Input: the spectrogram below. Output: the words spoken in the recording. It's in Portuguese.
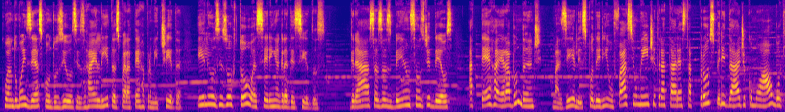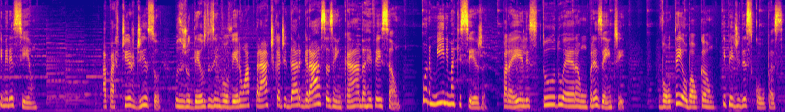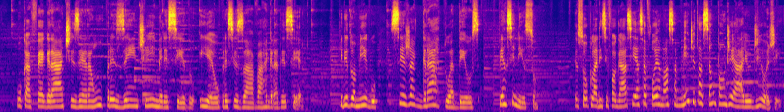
Quando Moisés conduziu os israelitas para a terra prometida, ele os exortou a serem agradecidos. Graças às bênçãos de Deus, a terra era abundante mas eles poderiam facilmente tratar esta prosperidade como algo que mereciam. A partir disso, os judeus desenvolveram a prática de dar graças em cada refeição, por mínima que seja. Para eles, tudo era um presente. Voltei ao balcão e pedi desculpas. O café grátis era um presente imerecido e eu precisava agradecer. Querido amigo, Seja grato a Deus. Pense nisso. Eu sou Clarice Fogassi e essa foi a nossa meditação pão diário de hoje.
